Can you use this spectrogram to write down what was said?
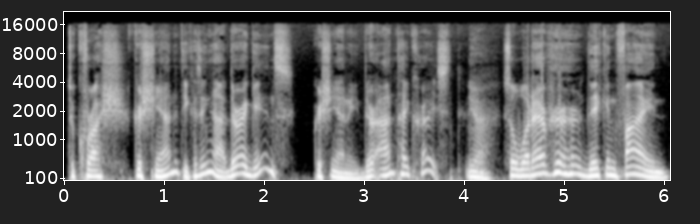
to crush Christianity kasi nga they're against Christianity. They're anti-Christ. Yeah. So whatever they can find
